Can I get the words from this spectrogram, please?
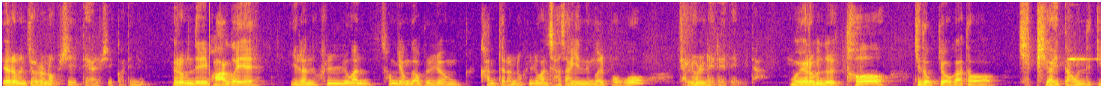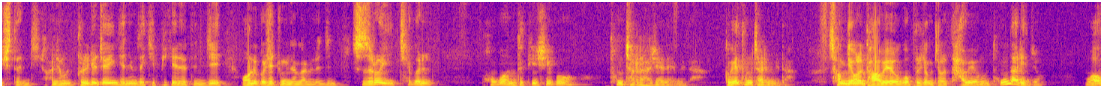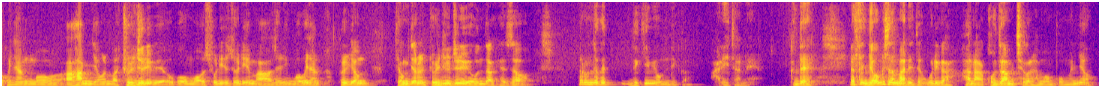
여러분 결론 없이 대할 수 있거든요. 여러분들이 과거에 이런 훌륭한 성경과 불경 칸트라는 훌륭한 사상이 있는 걸 보고 결론을 내려야 됩니다. 뭐 여러분들 더 기독교가 더 깊이가 있다고 느끼시든지 아니면 불교적인 개념에서 깊이가 있든지 어느 것이 중량감이 있는지 스스로 이 책을 보고 느끼시고 통찰을 하셔야 됩니다. 그게 통찰입니다. 성경을 다 외우고 불경책을 다 외우면 통달이죠. 뭐 그냥 뭐 아함경을 막 줄줄이 외우고 뭐 수리수리 마하수리 뭐 그냥 불경 경전을 줄줄이 외운다 해서 여러분들 그 느낌이 옵니까? 아니잖아요. 근데 여튼 여기서 말이죠. 우리가 하나 고다음 책을 한번 보면요.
